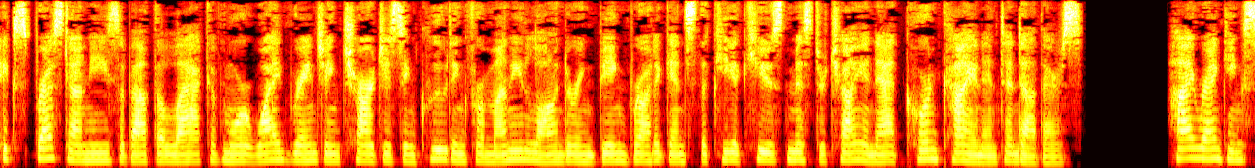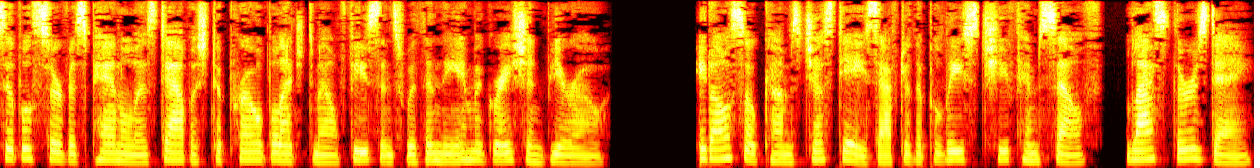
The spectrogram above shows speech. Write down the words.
expressed unease about the lack of more wide-ranging charges including for money laundering being brought against the key accused Mr. Chaiyanat Kornchayanant and others. High-ranking civil service panel established to probe alleged malfeasance within the Immigration Bureau. It also comes just days after the police chief himself, last Thursday,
